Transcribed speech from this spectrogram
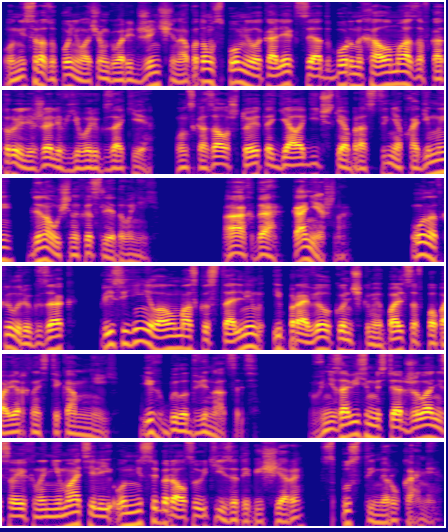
Он не сразу понял, о чем говорит женщина, а потом вспомнил о коллекции отборных алмазов, которые лежали в его рюкзаке. Он сказал, что это геологические образцы, необходимые для научных исследований. «Ах, да, конечно». Он открыл рюкзак, присоединил алмаз к остальным и провел кончиками пальцев по поверхности камней. Их было двенадцать. Вне зависимости от желаний своих нанимателей, он не собирался уйти из этой пещеры с пустыми руками.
